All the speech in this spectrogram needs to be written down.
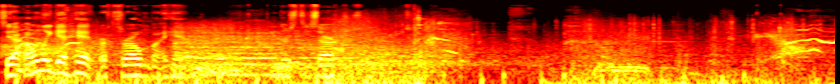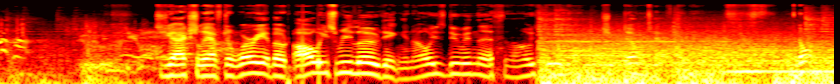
See, I only get hit or thrown by him. And there's these archers. You actually have to worry about always reloading and always doing this and always doing that. You don't have to. Normally.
